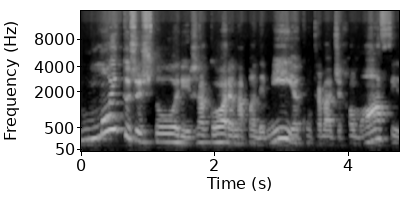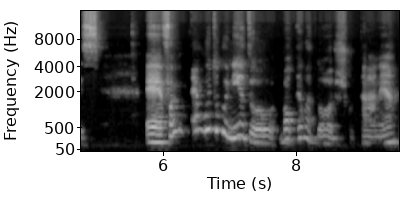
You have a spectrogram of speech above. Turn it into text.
Muitos gestores, agora na pandemia, com o trabalho de home office, é, foi, é muito bonito. Bom, eu adoro escutar, né?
